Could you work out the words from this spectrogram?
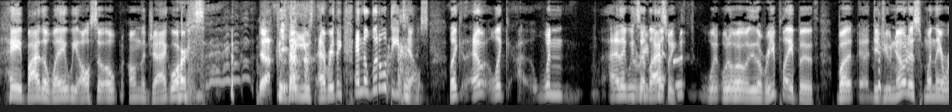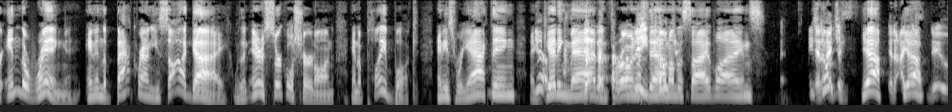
hey, by the way, we also own- own the Jaguars. yeah, because they used everything and the little details like like uh, when i think we The said last week booth? w- w- w- the replay booth but uh, did you notice when they were in the ring and in the background you saw a guy with an inner circle shirt on and a playbook and he's reacting and Yeah. getting mad and throwing Yeah, us down on coaching. the sidelines He's and I just yeah and I yeah just knew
